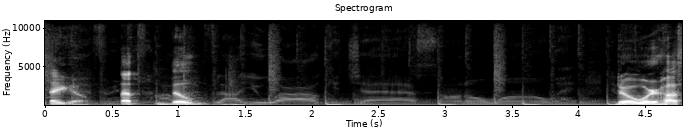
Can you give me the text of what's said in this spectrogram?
There you go. That's the build. No, know where Husky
